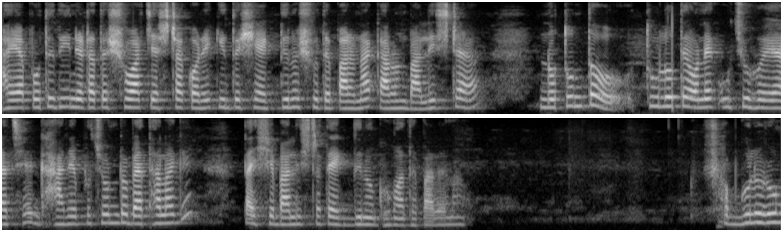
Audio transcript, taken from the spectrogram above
ভাইয়া প্রতিদিন এটাতে শোয়ার চেষ্টা করে, কিন্তু সে একদিনও শুতে পারে না, কারণ বালিশটা নতুন তো, তুলোতে অনেক উঁচু হয়ে আছে, ঘাড়ে প্রচণ্ড ব্যথা লাগে, তাই সে বালিশটাতে একদিনও ঘুমাতে পারে না। সবগুলো রুম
